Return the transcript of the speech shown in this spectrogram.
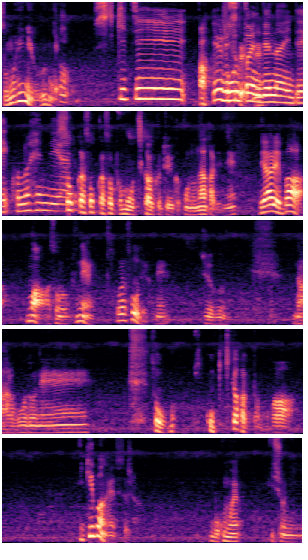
その日によるのか。敷地あより外に出ないでこの辺でやる。そっかそっかそっか。もう近くというかこの中でね。であればまあそのねそれはそうだよね。十分。なるほどね。そうま一個聞きたかったのが生け花やってたじゃん。僕も一緒に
